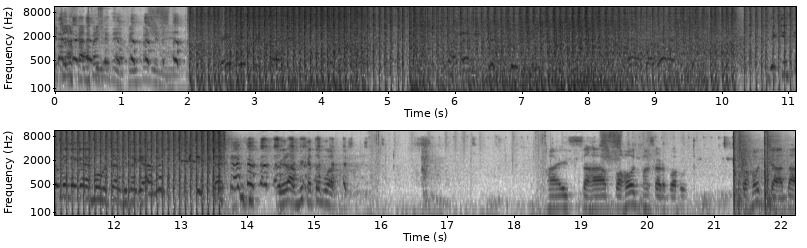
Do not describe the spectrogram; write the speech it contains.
चलो फ़ैन फाइट लेते हैं फ़ैन फाइट लेते हैं वेट वेट वेट ये किस कमीने का एमओ बचा अभी तक यार मेरा अभी खत्म हुआ। भाई साहब बहुत भसड़ बहुत बहुत ज़्यादा।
